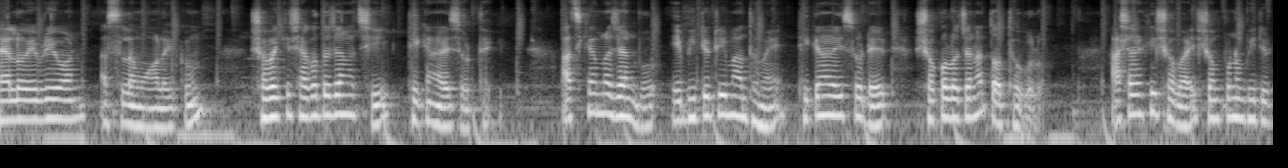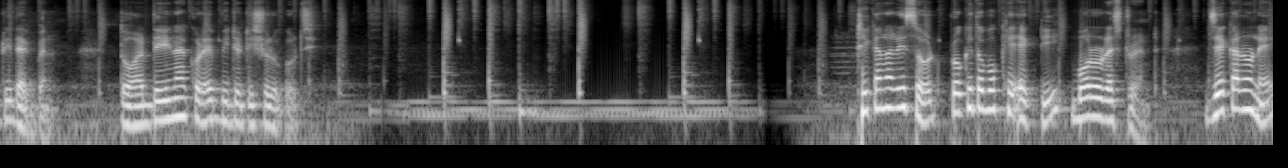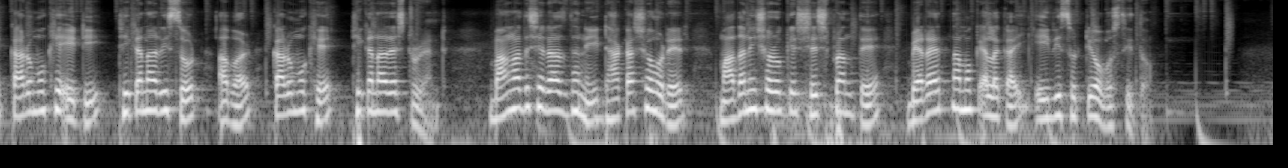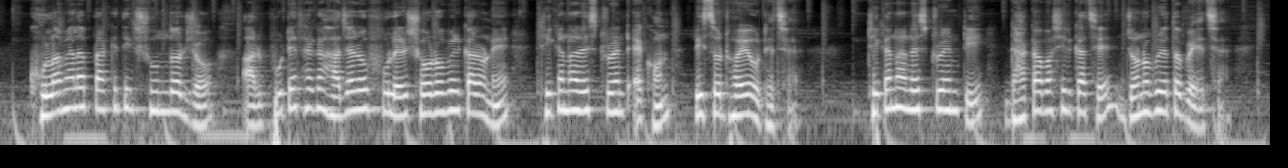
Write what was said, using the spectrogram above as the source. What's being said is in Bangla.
হ্যালো এভরিওয়ান, আসসালামু আলাইকুম। সবাইকে স্বাগত জানাচ্ছি ঠিকানা রিসোর্ট থেকে। আজকে আমরা জানব এই ভিডিওটির মাধ্যমে ঠিকানা রিসোর্টের সকল অজানা তথ্যগুলো। আশা রাখি সবাই সম্পূর্ণ ভিডিওটি দেখবেন। তো আর দেরি না করে ভিডিওটি শুরু করছি। ঠিকানা রিসোর্ট প্রকৃতপক্ষে একটি বড় রেস্টুরেন্ট। যে কারণে কারও মুখে এটি ঠিকানা রিসোর্ট, আবার কারও মুখে ঠিকানা রেস্টুরেন্ট। বাংলাদেশের রাজধানী ঢাকা শহরের মাদানী সড়কের শেষ প্রান্তে বেড়ায়েত নামক এলাকায় এই রিসোর্টটি অবস্থিত। খোলামেলা প্রাকৃতিক সৌন্দর্য আর ফুটে থাকা হাজারো ফুলের সৌরভের কারণে ঠিকানা রেস্টুরেন্ট এখন রিসোর্ট হয়ে উঠেছে। ঠিকানা রেস্টুরেন্টটি ঢাকাবাসীর কাছে জনপ্রিয়তা পেয়েছে।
